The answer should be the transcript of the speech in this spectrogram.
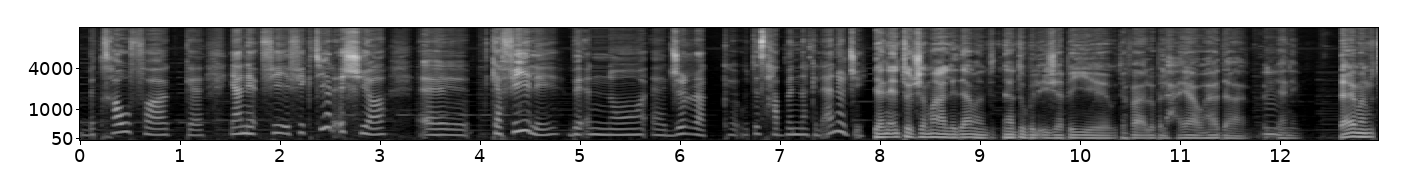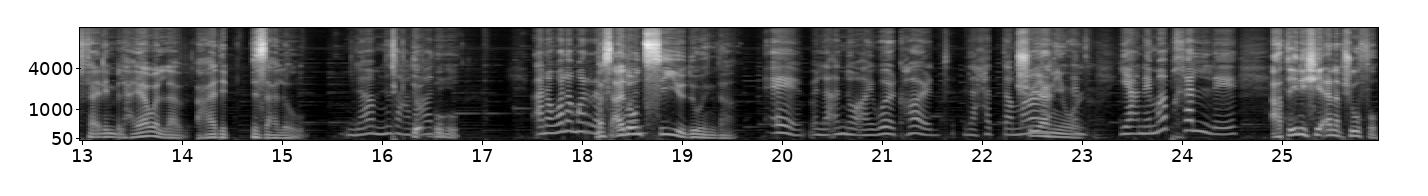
بتخوفك. يعني في في كثير أشياء آه، كفيلة بأنه تجرك وتسحب منك الإنرجي. يعني أنتم الجماعة اللي دائما بتنادوا بالإيجابية وتفائلوا بالحياة وهذا. يعني دائما متفائلين بالحياة ولا عادي بتزعلوا؟ لا بنزعل عادي. أنا ولا مرة بس بقول- don't see you doing that. إيه لأنه I work hard لحتى ما شو يعني work يعني ما بخلي أعطيني شيء أنا بشوفه.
